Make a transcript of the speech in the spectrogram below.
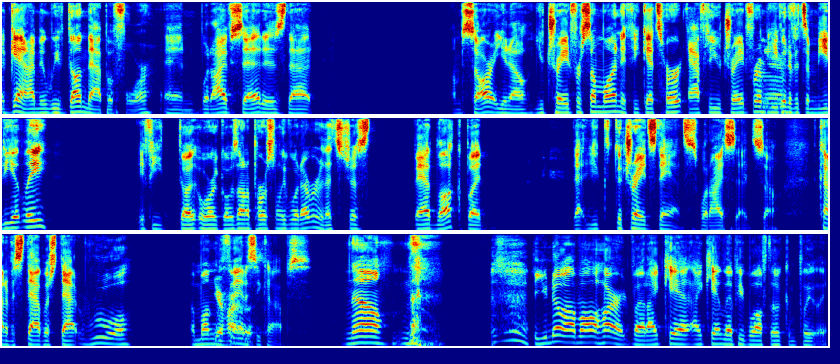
again, I mean, we've done that before, and what I've said is that I'm sorry, you know, you trade for someone if he gets hurt after you trade for him, even if it's immediately, if he does or it goes on a personal leave, whatever, that's just bad luck. But that you, the trade stands, is what I said. So kind of established that rule among You're the fantasy cops. No, you know I'm all heart, but I can't I can't let people off the hook completely.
